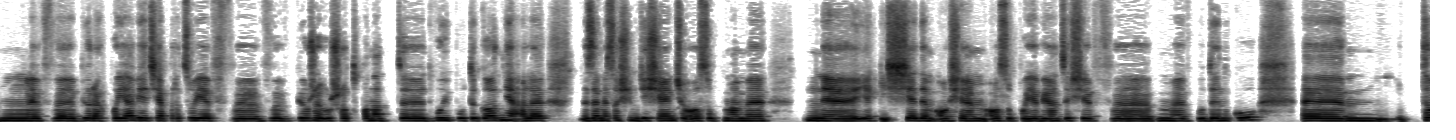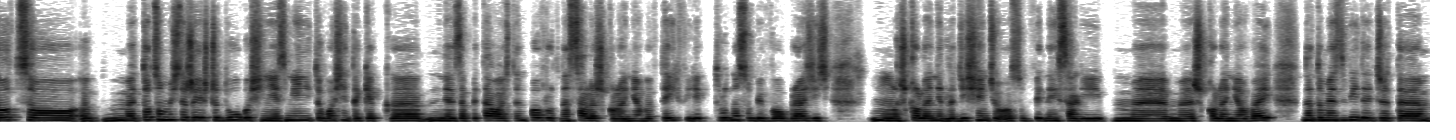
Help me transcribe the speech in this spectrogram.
mm, w biurach pojawiać. Ja pracuję w, w biurze już od ponad 2,5 tygodnia, ale zamiast 80 osób mamy jakieś 7-8 osób pojawiających się w, w, budynku. To co, to, co myślę, że jeszcze długo się nie zmieni, to właśnie tak jak zapytałaś, ten powrót na sale szkoleniowe. W tej chwili trudno sobie wyobrazić szkolenie dla 10 osób w jednej sali szkoleniowej, natomiast widać, że te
